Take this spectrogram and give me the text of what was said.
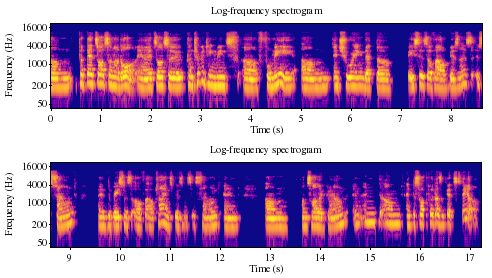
Um, but that's also not all. You know, it's also contributing means uh, for me um, ensuring that the basis of our business is sound and the basis of our clients' business is sound and um, on solid ground, and and um, and the software doesn't get stale.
